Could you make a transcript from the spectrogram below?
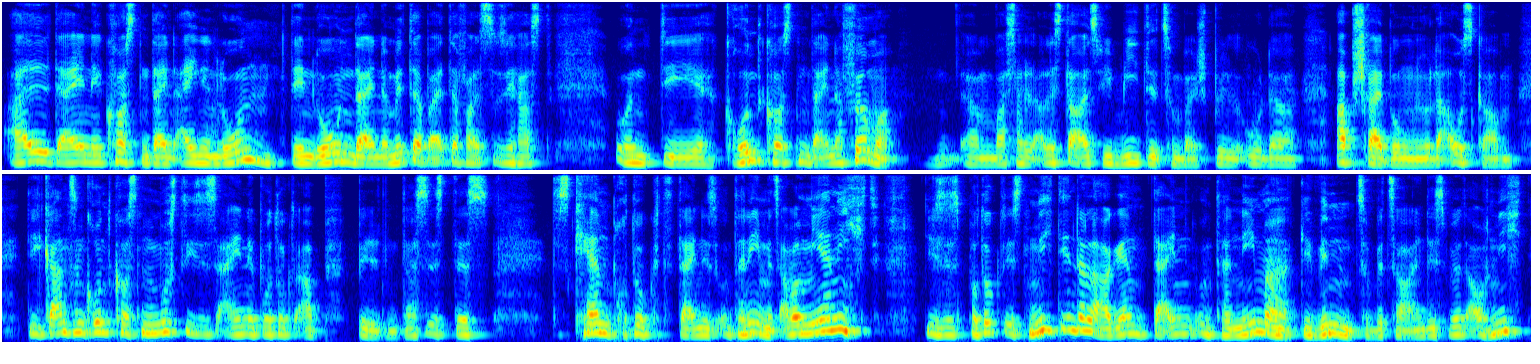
all deine Kosten, deinen eigenen Lohn, den Lohn deiner Mitarbeiter, falls du sie hast, und die Grundkosten deiner Firma. Ähm, was halt alles da ist, wie Miete zum Beispiel oder Abschreibungen oder Ausgaben. Die ganzen Grundkosten muss dieses eine Produkt abbilden. Das ist das, das Kernprodukt deines Unternehmens, aber mehr nicht. Dieses Produkt ist nicht in der Lage, deinen Unternehmergewinn zu bezahlen. Das wird auch nicht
